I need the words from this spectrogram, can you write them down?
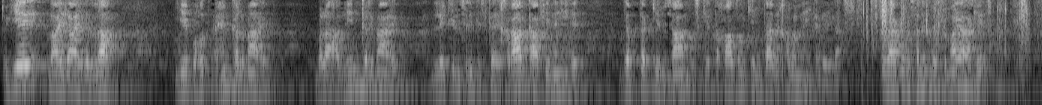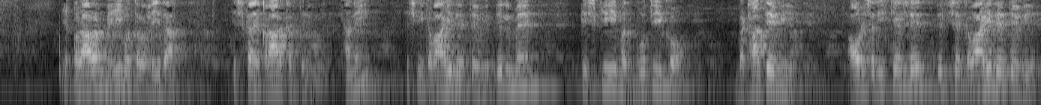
تو یہ لا الہ الا اللہ، یہ بہت اہم کلمہ ہے، بڑا عظیم کلمہ ہے، لیکن صرف اس کا اقرار کافی نہیں ہے، جب تک کہ انسان اس کے تقاضوں کے مطابق عمل نہیں کرے گا۔ پھر آگے مصنف نے فرمایا آگے اقرار میں ہی وہ توحیدہ اس کا اقرار کرتے ہوئے یعنی اس کی گواہی دیتے ہوئے، دل میں اس کی مضبوطی کو بٹھاتے ہوئے اور اس طریقے سے دل سے گواہی دیتے ہوئے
